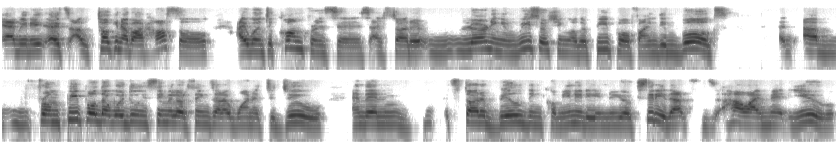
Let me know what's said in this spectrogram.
I mean, it, it's uh, talking about hustle I went to conferences. I started learning and researching other people, finding books um, from people that were doing similar things that I wanted to do, and then started building community in New York City. That's how I met you.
